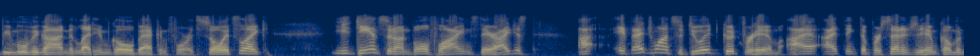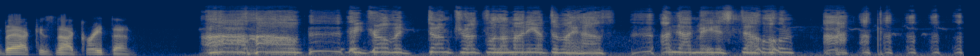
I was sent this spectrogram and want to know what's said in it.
be moving on and let him go back and forth? So it's like you're dancing on both lines there. I just, I, if Edge wants to do it, good for him. I, I think the percentage of him coming back is not great then. Oh, they drove a dump truck full of money up to my house. I'm not made of stone.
